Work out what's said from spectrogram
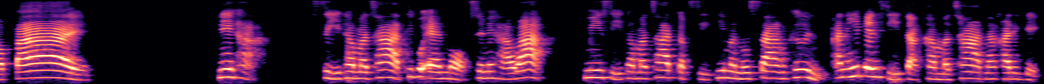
ต่อไป นี่ค่ะ สีธรรมชาติที่ครูแอนบอกใช่ไหมคะว่า มีสีธรรมชาติกับสีที่มนุษย์สร้างขึ้น อันนี้เป็นสีจากธรรมชาตินะคะเด็ก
